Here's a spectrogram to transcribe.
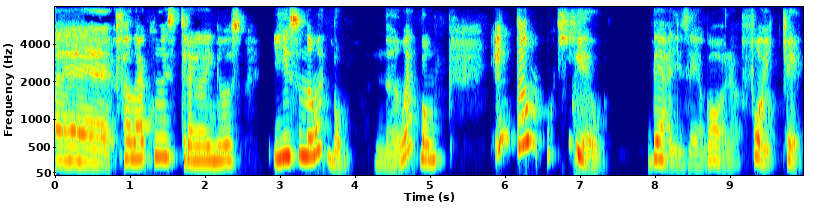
é, falar com estranhos, e isso não é bom. Não é bom. Então, o que eu idealizei agora foi que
